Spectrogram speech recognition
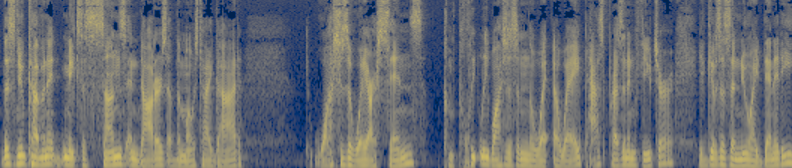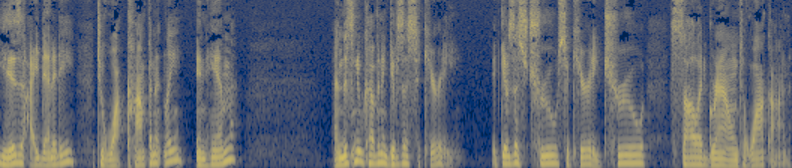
This new covenant makes us sons and daughters of the Most High God it washes away our sins, completely washes them away, past, present, and future. It gives us a new identity, His identity, to walk confidently in Him. And this new covenant gives us security. It gives us true security, true solid ground to walk on.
